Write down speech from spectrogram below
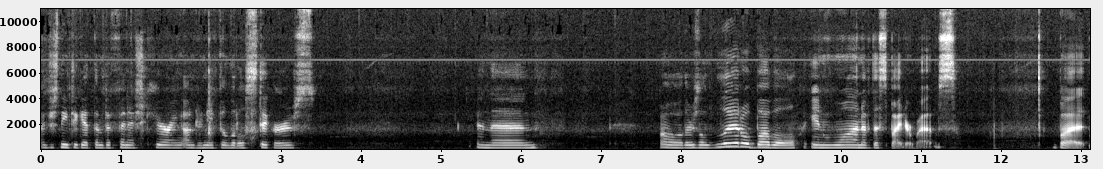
I just need to get them to finish curing underneath the little stickers. And then, oh, there's a little bubble in one of the spider webs. But,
